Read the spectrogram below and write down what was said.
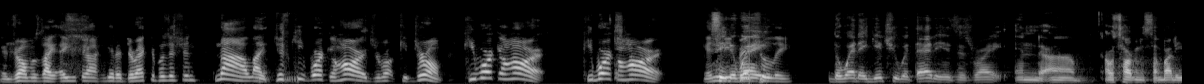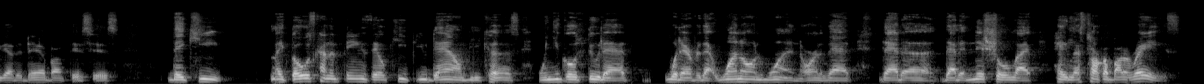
And Jerome was like, hey, you think I can get a director position? Nah, like just keep working hard, Jerome. Keep Jerome. Keep working hard. Keep working hard. And See, then the way- eventually, the way they get you with that is is right and um i was talking to somebody the other day about this is they keep like those kind of things they'll keep you down because when you go through that whatever that one-on-one or that that uh that initial like hey let's talk about a raise.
